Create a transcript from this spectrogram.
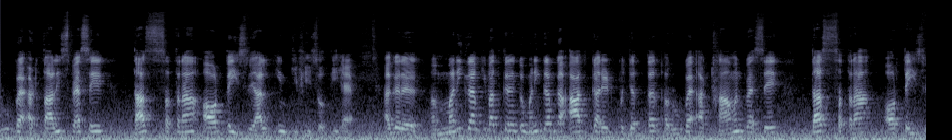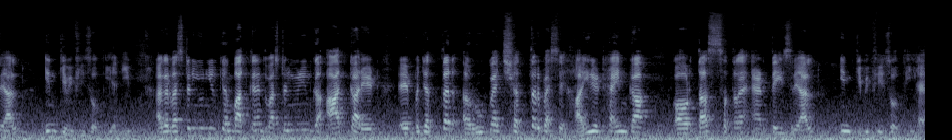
रुपए अड़तालीस पैसे दस, सत्रह और तेईस रियाल इनकी फ़ीस होती है। अगर मनीग्राम की बात करें तो मनीग्राम का आज का रेट पचहत्तर रुपए अट्ठावन पैसे, दस, सत्रह और तेईस रियाल इनकी भी फ़ीस होती है जी। अगर वेस्टर्न यूनियन की हम बात करें तो वेस्टर्न यूनियन का आज का रेट पचहत्तर रुपए छिहत्तर पैसे हाई रेट है इनका और दस, सत्रह एंड तेईस रियाल इनकी भी फ़ीस होती है।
